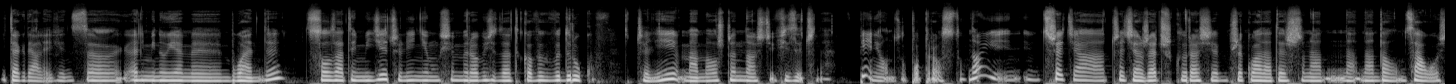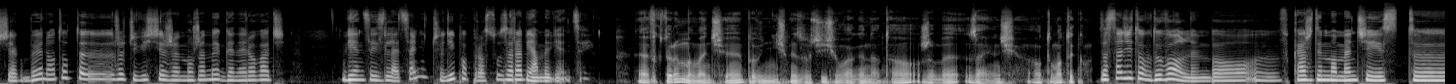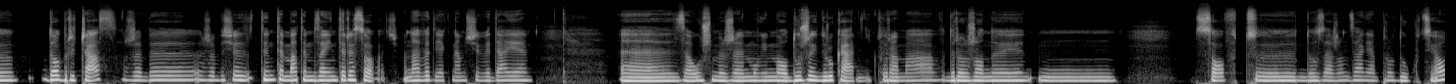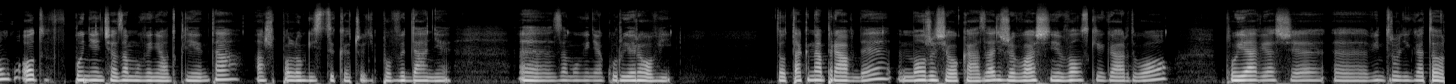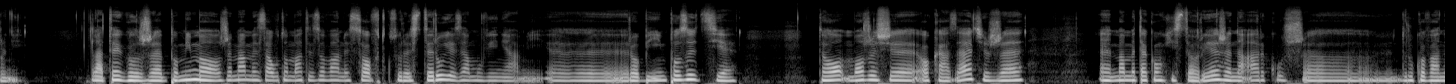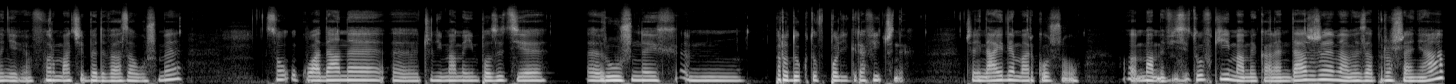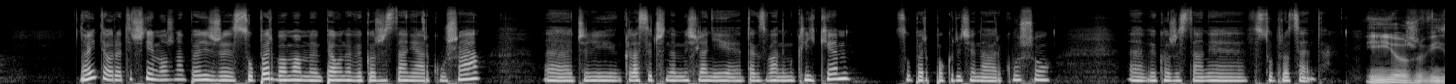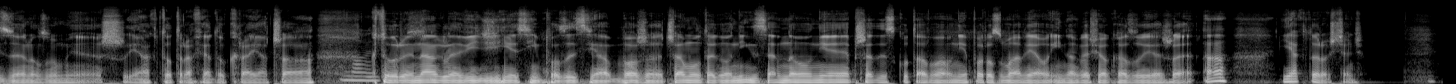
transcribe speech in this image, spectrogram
i tak dalej, więc eliminujemy błędy. Co za tym idzie, czyli nie musimy robić dodatkowych wydruków, czyli mamy oszczędności fizyczne pieniądzu po prostu. No i trzecia, trzecia rzecz, która się przekłada też na, na, na tą całość jakby, no to te, rzeczywiście, że możemy generować więcej zleceń, czyli po prostu zarabiamy więcej. E, w którym momencie powinniśmy zwrócić uwagę na to, żeby zająć się automatyką? W zasadzie to w dowolnym, bo e, w każdym momencie jest e, dobry czas, żeby, żeby się tym tematem zainteresować. Bo nawet jak nam się wydaje, załóżmy, że mówimy o dużej drukarni, która ma wdrożony mm, soft y, do zarządzania produkcją od wpłynięcia zamówienia od klienta aż po logistykę, czyli po wydanie e, zamówienia kurierowi. To tak naprawdę może się okazać, że właśnie wąskie gardło pojawia się e, w introligatorni. Dlatego, że pomimo, że mamy zautomatyzowany soft, który steruje zamówieniami, yy, robi impozycje, to może się okazać, że yy, mamy taką historię, że na arkusz yy, drukowany, nie wiem, w formacie B2 załóżmy, są układane, czyli mamy impozycje różnych mm, produktów poligraficznych. Czyli na jednym arkuszu mamy wizytówki, mamy kalendarze, mamy zaproszenia, no i teoretycznie można powiedzieć, że jest super, bo mamy pełne wykorzystanie arkusza, e, czyli klasyczne myślenie tak zwanym klikiem, super pokrycie na arkuszu, e, wykorzystanie w 100%. I już widzę, rozumiesz, jak to trafia do krajacza, No, który nagle widzi, jest impozycja, Boże, czemu tego nikt ze mną nie przedyskutował, nie porozmawiał i nagle się okazuje, że a, jak to rozciąć?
